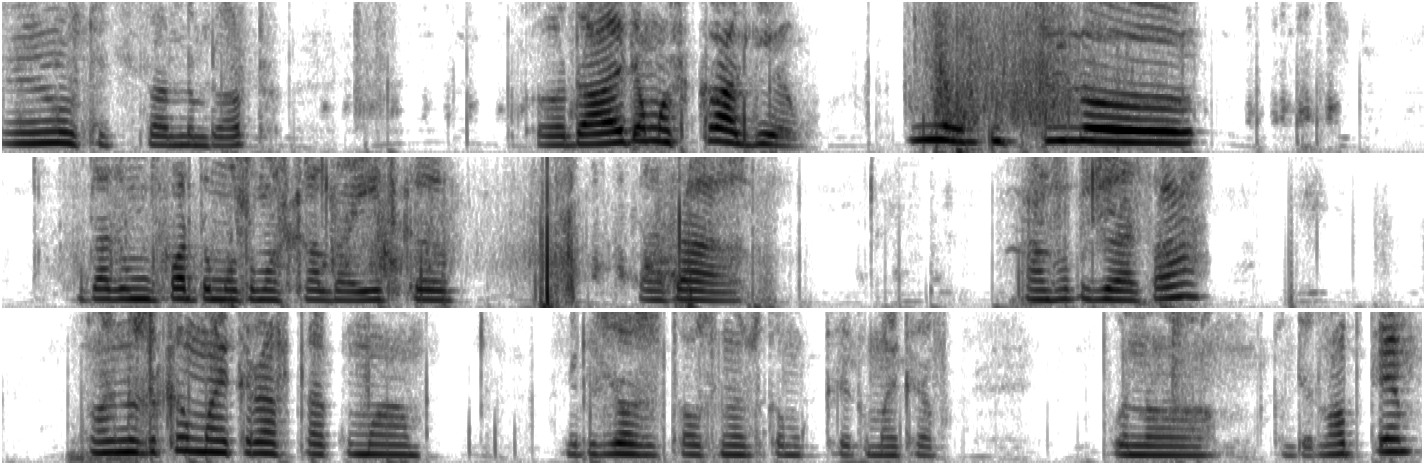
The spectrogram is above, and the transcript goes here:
Nu știu ce s-a întâmplat. Uh, dar aici mă scald eu. Uh, în piscină! Îmi place foarte mult să mă scald aici, că asta... Am făcut și asta. Noi ne jucăm Minecraft acum. În episodul ăsta o să ne jucăm, cred că Minecraft până când e noapte.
